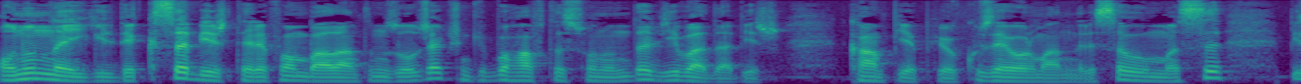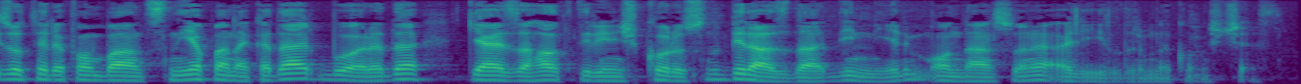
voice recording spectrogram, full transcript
onunla ilgili de kısa bir telefon bağlantımız olacak. Çünkü bu hafta sonunda Riva'da bir kamp yapıyor Kuzey Ormanları savunması. Biz o telefon bağlantısını yapana kadar bu arada Gerze Halk Direniş Korosu'nu biraz daha dinleyelim. Ondan sonra Ali Yıldırım'la konuşacağız.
